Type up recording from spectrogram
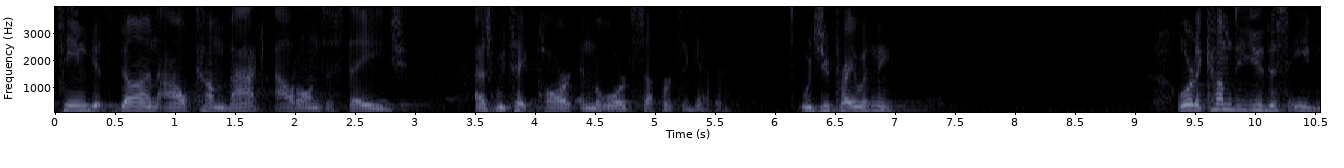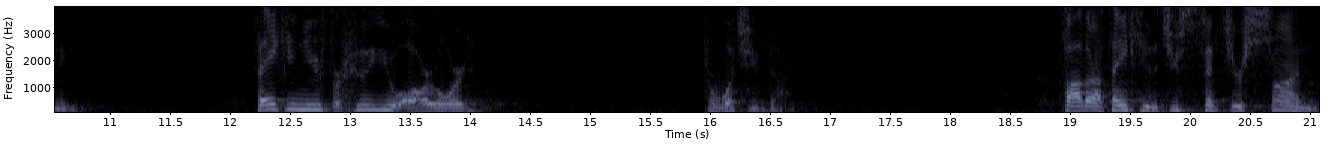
team gets done, I'll come back out onto stage as we take part in the Lord's Supper together. Would you pray with me? Lord, I come to you this evening, thanking you for who you are, Lord, for what you've done. Father, I thank you that you sent your son.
